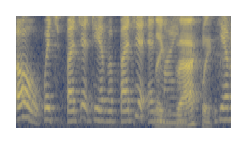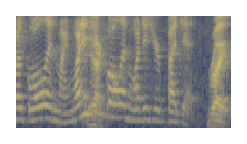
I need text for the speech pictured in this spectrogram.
Oh, which budget? Do you have a budget in mind? Exactly. Do you have a goal in mind? What is your goal and what is your budget? Right.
